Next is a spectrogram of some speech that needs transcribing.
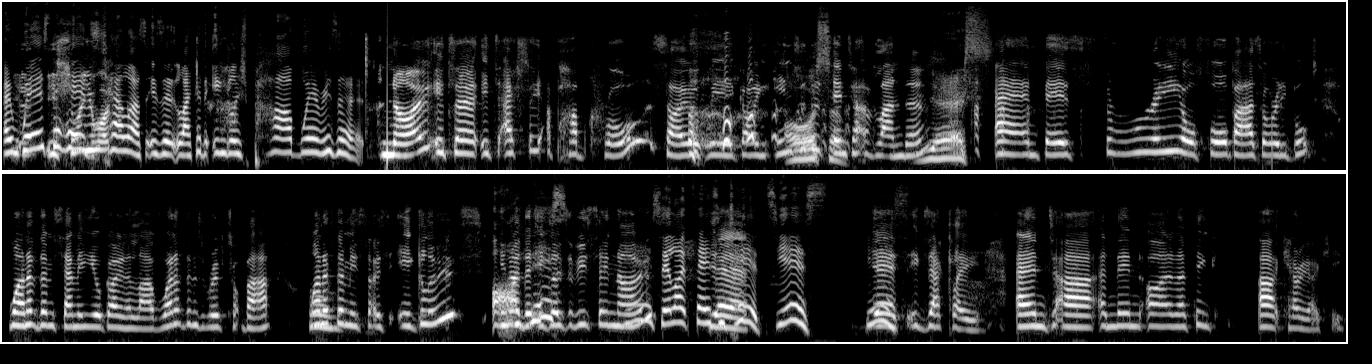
and where's you the sure want- Tell us. Is it like an English pub? Where is it? no, it's a it's actually a pub crawl. So we're going into the centre of London. Yes. and there's three or four bars already booked. One of them, Sammy, you're going to love. One of them's a rooftop bar. One Oh. of them is those igloos. Oh, you know the yes. igloos. Have you seen those? Yes, they're like fancy Yeah. tits. Yes. Yes, exactly. And uh, and then uh, and I think uh, karaoke.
